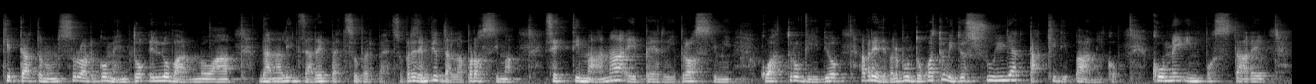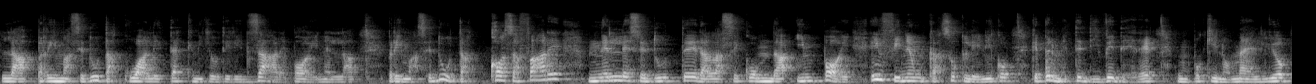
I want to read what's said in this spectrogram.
che trattano un solo argomento e lo vanno ad analizzare pezzo per pezzo. Per esempio dalla prossima settimana e per i prossimi 4 video avrete per l'appunto 4 video sugli attacchi di panico, come impostare la prima seduta, quali tecniche utilizzare, analizzare poi nella prima seduta, cosa fare nelle sedute dalla seconda in poi, e infine un caso clinico che permette di vedere un pochino meglio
